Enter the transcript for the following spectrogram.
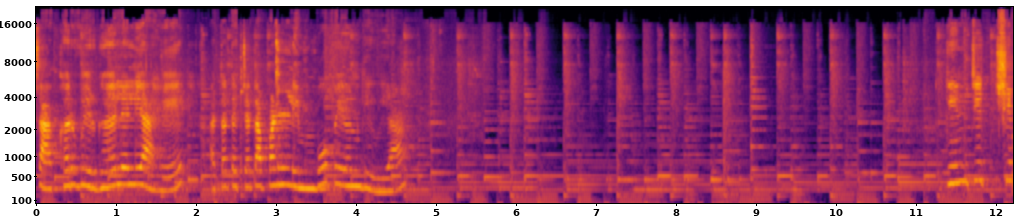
साखर विरघळलेली आहे. आता त्याच्यात आपण लिंबू पिळून घेऊया. किंचितशी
